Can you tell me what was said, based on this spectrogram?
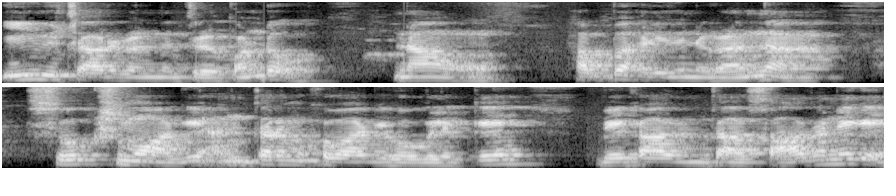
ಈ ವಿಚಾರಗಳನ್ನು ತಿಳ್ಕೊಂಡು ನಾವು ಹಬ್ಬ ಹರಿದಿನಗಳನ್ನು ಸೂಕ್ಷ್ಮವಾಗಿ, ಅಂತರ್ಮುಖವಾಗಿ ಹೋಗಲಿಕ್ಕೆ ಬೇಕಾದಂಥ ಸಾಧನೆಗೆ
